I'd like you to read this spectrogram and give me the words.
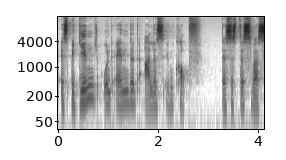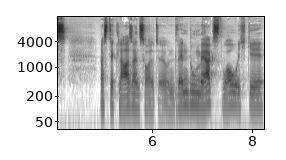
Es beginnt und endet alles im Kopf. Das ist das, was, was dir klar sein sollte. Und wenn du merkst, wow, ich gehe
